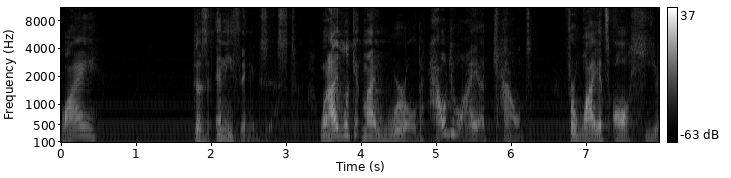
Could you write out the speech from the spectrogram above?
Why does anything exist? When I look at my world, how do I account for why it's all here?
